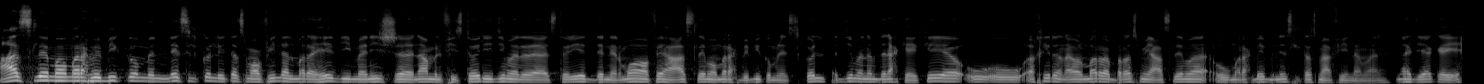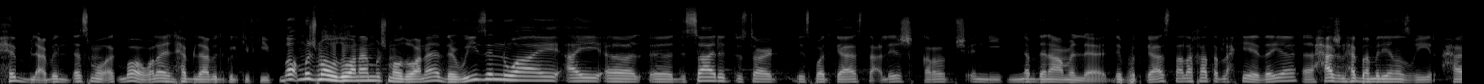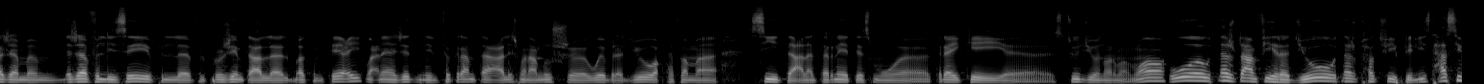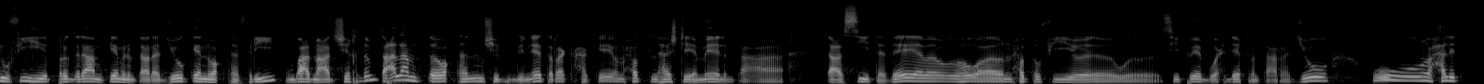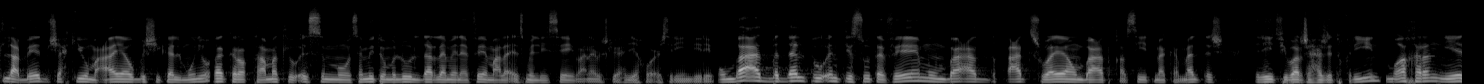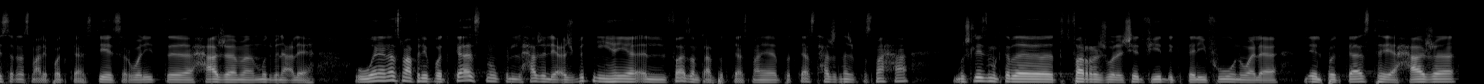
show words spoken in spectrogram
عالسلامة ومرحبا بكم الناس الكل اللي تسمعوا فينا المرة هذه. مانيش نعمل في story ديما الستوريات dernièrement فيها عالسلامة ومرحبا بكم الناس الكل. ديما نبدأ نحكي هكايا وأخيرا أول مرة بالرسمي عالسلامة ومرحبا بالناس اللي تسمع فينا معناها. مهدي هكا يحب العباد اللي تسمعوا bon والله نحب العباد الكل كيف كيف. bon مش موضوعنا مش موضوعنا. The reason why I uh, uh, decided to start this podcast علاش قررت باش إني نبدأ نعمل des podcasts على خاطر الحكاية هذيا حاجة نحبها ملي أنا صغير حاجة déjà في ال lycée في في ال projet نتاع الباك نتاعي معناها جاتني الفكرة نتاع علاش ما نعملوش web radio. وقتها فما site على الانترنت اسمه كراي كي ستوديو normalement وتنجم تعمل فيه راديو وتنجم تحط فيه playlist حصيلوا فيه programme كامل نتاع راديو. كان وقتها free ومن بعد ما عادش يخدم. تعلمت وقتها نمشي البلينات نركح هكايا ونحط ال HTML نتاع تاع ال site هذايا. وهو نحطه في site web واحد اخر نتاع الراديو. وحليت العباد باش يحكيو معايا وباش يكلموني. فاكر وقت عملت له اسم وسميته من الأول دار لمان FM على اسم ال lycée معناها باش الواحد ياخذ 20 direct ومن بعد بدلته أنت صوت FM ومن بعد قعدت شوية ومن بعد قصيت ما كملتش تلهيت في برشا حاجات أخرين. مؤخرا ياسر نسمع les podcasts ياسر وليت حاجة مدمن عليها. وأنا نسمع في البودكاست ممكن الحاجة اللي عجبتني هي الفازة نتاع البودكاست معناها البودكاست حاجة تنجم تسمعها مش لازمك تبدا تتفرج ولا شاد في يدك التليفون ولا لا البودكاست هي حاجة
